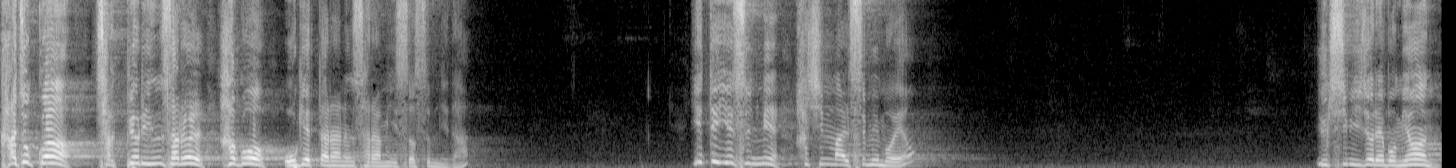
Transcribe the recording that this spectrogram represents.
가족과 작별 인사를 하고 오겠다는 사람이 있었습니다. 이때 예수님이 하신 말씀이 뭐예요? 62절에 보면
